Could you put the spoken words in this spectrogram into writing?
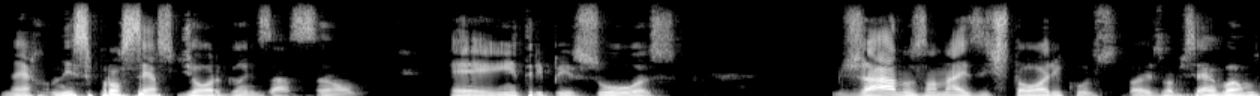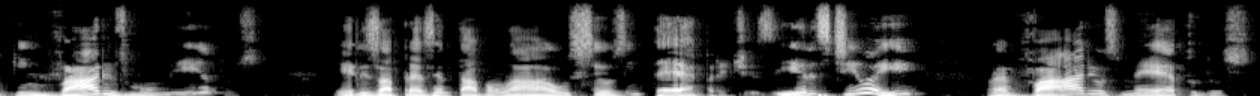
né, nesse processo de organização é, entre pessoas, já nos anais históricos, nós observamos que em vários momentos eles apresentavam lá os seus intérpretes e eles tinham aí né, vários métodos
